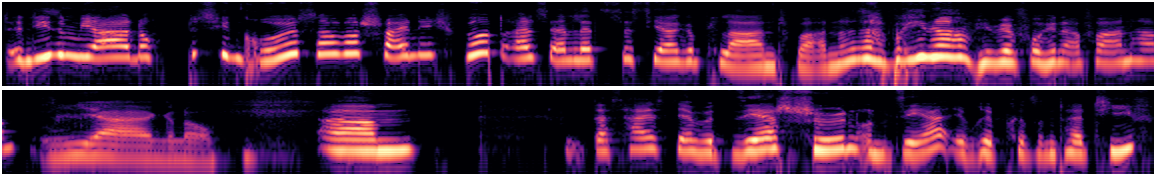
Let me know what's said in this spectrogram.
in diesem Jahr noch ein bisschen größer wahrscheinlich wird, als er letztes Jahr geplant war. Ne, Sabrina, wie wir vorhin erfahren haben. Ja, genau. Ähm, das heißt, er wird sehr schön und sehr repräsentativ.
